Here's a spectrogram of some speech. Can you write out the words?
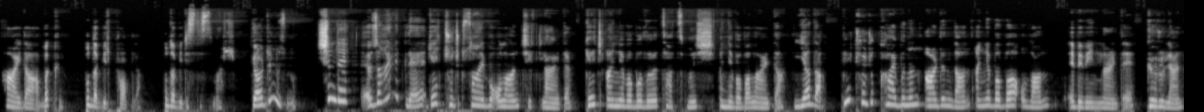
Hayda bakın bu da bir problem. Bu da bir istismar. Gördünüz mü? Şimdi özellikle geç çocuk sahibi olan çiftlerde, geç anne babalığı tatmış anne babalarda ya da bir çocuk kaybının ardından anne baba olan ebeveynlerde görülen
